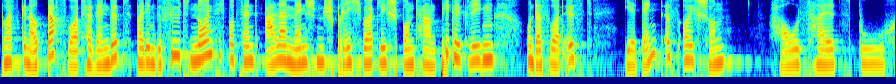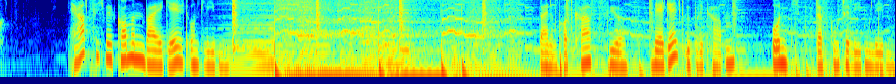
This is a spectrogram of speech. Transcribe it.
Du hast genau das Wort verwendet, bei dem gefühlt 90 Prozent aller Menschen sprichwörtlich spontan Pickel kriegen. Und das Wort ist, ihr denkt es euch schon, Haushaltsbuch. Herzlich willkommen bei Geld und Leben. Deinem Podcast für mehr Geld übrig haben und das gute Leben leben.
